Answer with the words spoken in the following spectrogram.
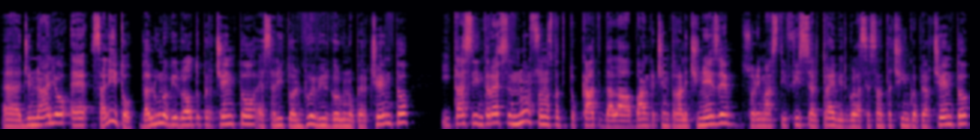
eh, gennaio è salito dall'1,8%, è salito al 2,1%. I tassi di interesse non sono stati toccati dalla banca centrale cinese, sono rimasti fissi al 3,65%,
